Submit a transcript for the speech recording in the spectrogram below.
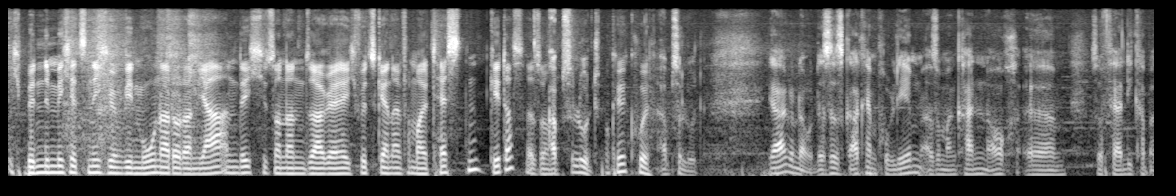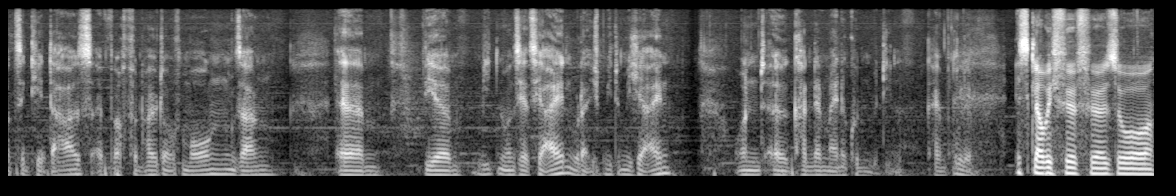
ich binde mich jetzt nicht irgendwie einen Monat oder ein Jahr an dich, sondern sage, hey, ich würde es gerne einfach mal testen. Geht das? Also, Absolut. Okay, cool. Absolut. Ja, genau, das ist gar kein Problem. Also man kann auch, ähm, sofern die Kapazität da ist, einfach von heute auf morgen sagen, ähm, wir mieten uns jetzt hier ein oder ich miete mich hier ein und äh, kann dann meine Kunden bedienen. Kein Problem. Ist, glaube ich, für, für so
